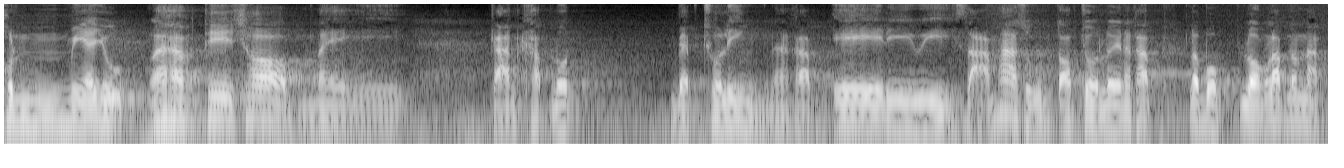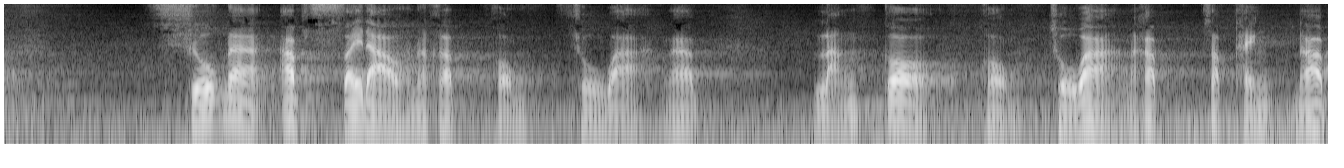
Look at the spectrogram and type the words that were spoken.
คนมีอายุนะครับ ที่ชอบในการขับรถแบบชัวริงนะครับ ADV 350 ตอบโจทย์เลยนะครับ ระบบรองรับน้ำหนัก โชคหน้าอัพไซด์ดาวนะครับของโชว่านะครับ หลังก็ของโชว่านะครับซับแทงนะครับ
